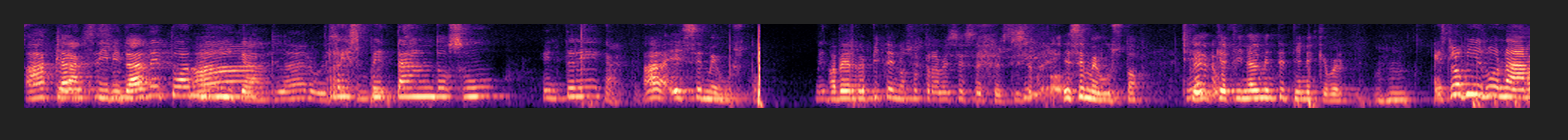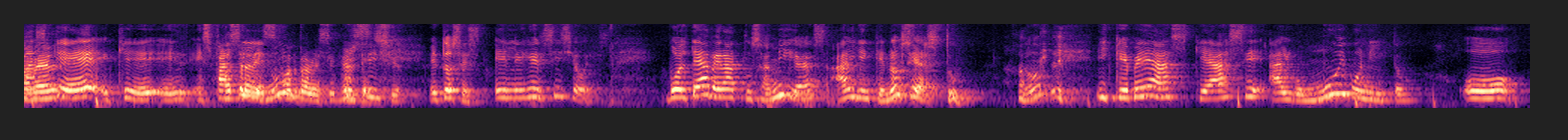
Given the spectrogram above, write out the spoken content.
Ah, claro, la un- actividad de tu Ah, amiga claro, un respetando su entrega? Ah, ese me gustó. A ver, repítenos otra vez ese ejercicio. Sí, o- ese me gustó. Que- Claro. Que, finalmente tiene que ver. Es lo mismo, nada más que, que es fácil Otra vez, en uno. otra vez, ejercicio. Entonces, el ejercicio es, voltea a ver a tus amigas, a alguien que no seas tú, ¿no? Y que veas que hace algo muy bonito o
